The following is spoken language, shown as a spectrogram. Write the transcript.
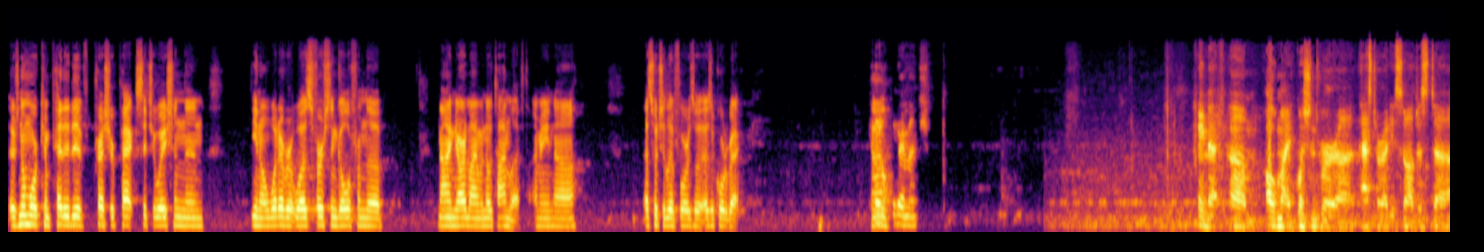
there's no more competitive, pressure packed situation than you know whatever it was, first and goal from the nine yard line with no time left. I mean, uh, that's what you live for as a as a quarterback. Kyle. thank you very much Hey, Matt. Um, all of my questions were uh, asked already, so I'll just, uh,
